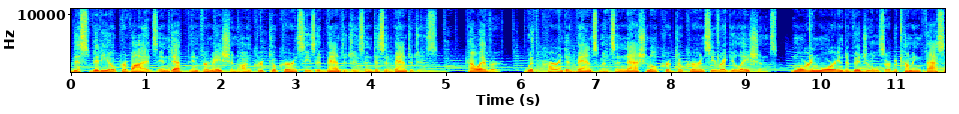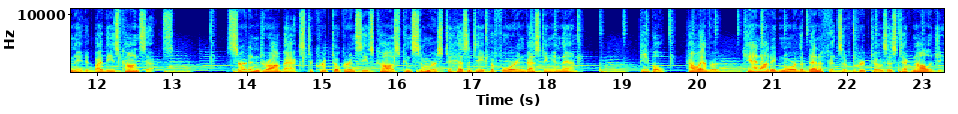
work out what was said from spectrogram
This video provides in-depth information on cryptocurrency's advantages and disadvantages. However, with current advancements in national cryptocurrency regulations, more and more individuals are becoming fascinated by these concepts. Certain drawbacks to cryptocurrencies cause consumers to hesitate before investing in them. People, however, cannot ignore the benefits of cryptos as technology,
